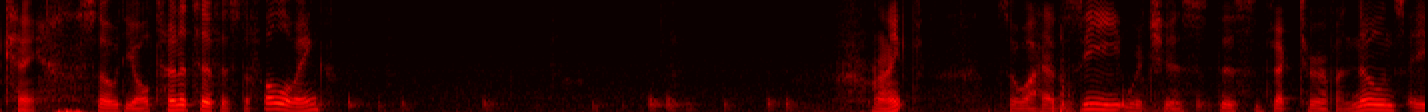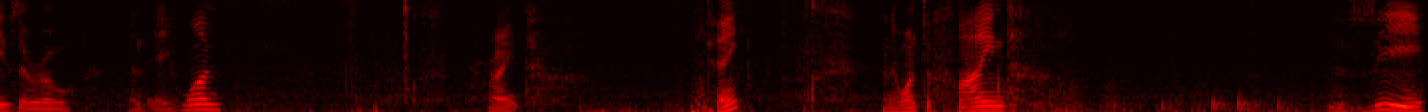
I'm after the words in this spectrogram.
Okay, so the alternative is the following. right? So I have z, which is this vector of unknowns, a0 and a1, right? Okay, and I want to find the z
